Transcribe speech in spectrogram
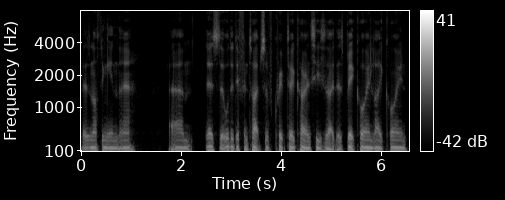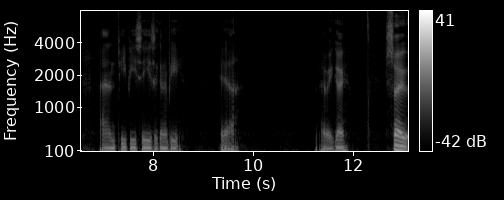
there's nothing in there. Um, there's the, all the different types of cryptocurrencies like there's bitcoin litecoin and ppcs are going to be here. There we go. So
